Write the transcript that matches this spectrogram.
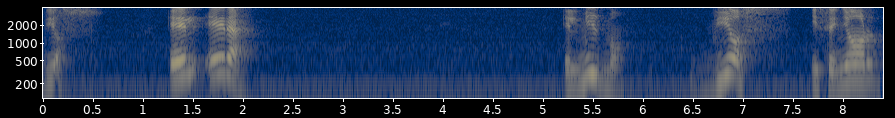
Dios. Él era el mismo Dios y Señor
